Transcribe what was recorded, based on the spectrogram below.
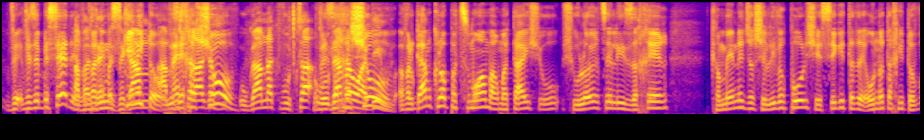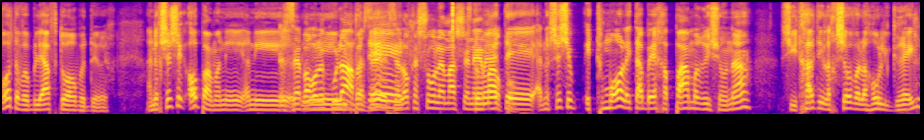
ו- וזה בסדר, אבל ואני זה- זה מסכים גם- איתו, וזה אגב, חשוב. הוא גם לקבוצה, הוא וזה גם לאוהדים. חשוב, אבל גם קלופ עצמו אמר מתישהו שהוא לא ירצה להיזכר כמנג'ר של ליברפול שהשיג את העונות הכי טובות, אבל בלי אף תואר בדרך. אני חושב ש... עוד פעם, אני... אני זה ברור אני לכולם, אבל מתבטא- זה זה לא קשור למה זאת שנאמר אומרת, פה. אה, אני חושב שאתמול הייתה בערך הפעם הראשונה שהתחלתי לחשוב על ה-holy grail.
